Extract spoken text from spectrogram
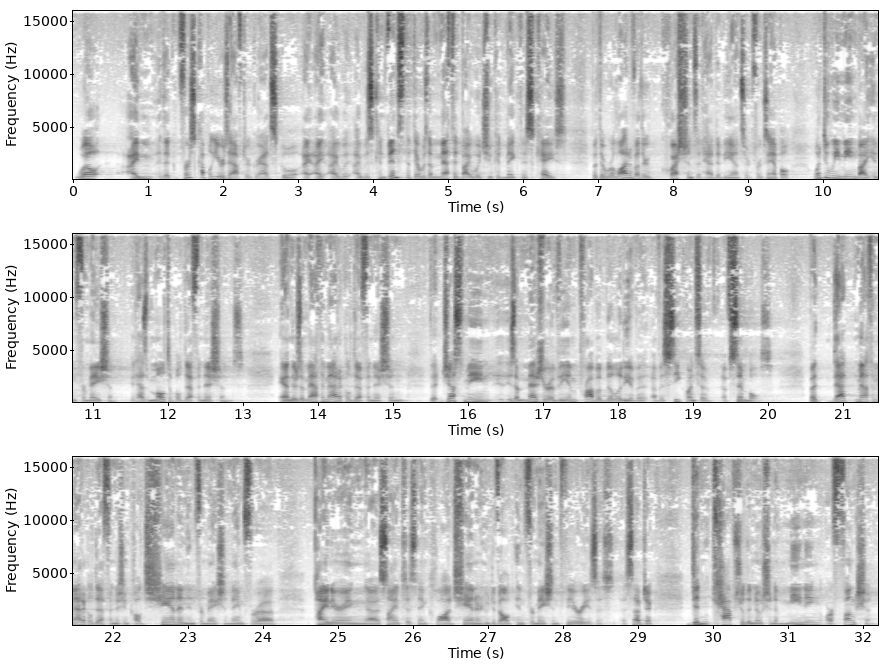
Well, I, the first couple years after grad school, I, was convinced that there was a method by which you could make this case. But there were a lot of other questions that had to be answered. For example, what do we mean by information? It has multiple definitions. And there's a mathematical definition that just mean is a measure of the improbability of a, of a sequence of, of symbols. But that mathematical definition called Shannon information, named for a, pioneering uh, scientist named Claude Shannon, who developed information theory as a, a, subject, didn't capture the notion of meaning or function.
